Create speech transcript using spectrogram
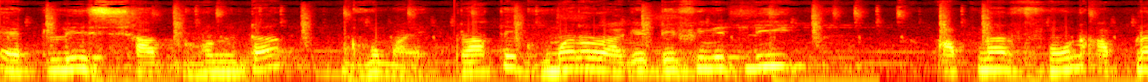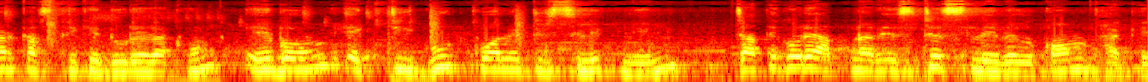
অ্যাটলিস্ট সাত ঘণ্টা ঘুমায়। রাতে ঘুমানোর আগে ডেফিনেটলি আপনার ফোন আপনার কাছ থেকে দূরে রাখুন এবং একটি গুড কোয়ালিটির স্লিপ নিন, যাতে করে আপনার স্ট্রেস লেভেল কম থাকে,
